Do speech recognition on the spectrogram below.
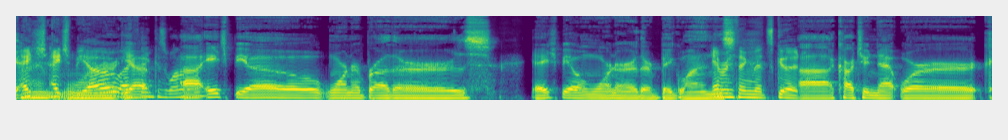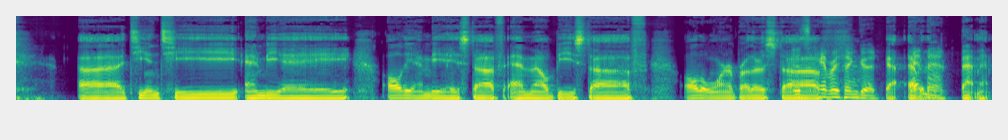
Like H- HBO, Warner. I Yeah. think is one of Uh, them. HBO, Warner Brothers. Yeah, HBO and Warner are their big ones. Everything that's good. Uh, Cartoon Network, uh, TNT, NBA, all the NBA stuff, MLB stuff, all the Warner Brothers stuff. it's everything good. Yeah, everything. Batman. Batman.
